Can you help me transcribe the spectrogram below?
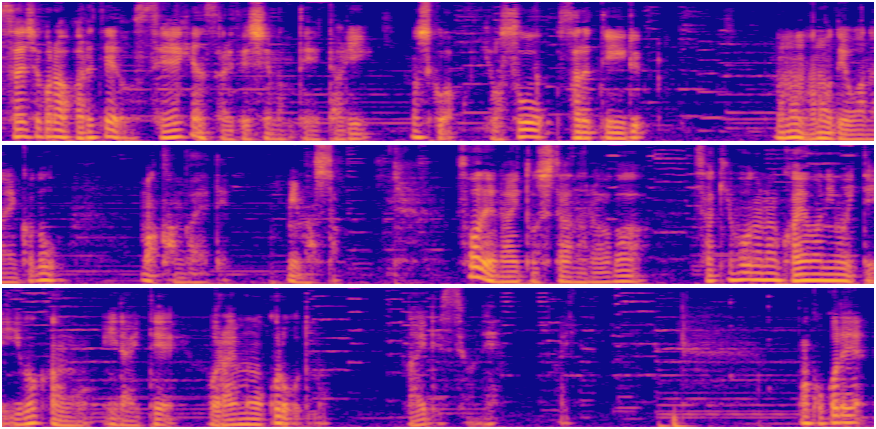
最初からある程度制限されてしまっていたり、もしくは予想されているものなのではないかと、まあ、考えてみました。そうでないとしたならば、先ほどの会話において違和感を抱いて笑いも起こることもないですよね。はい。まあ、ここで、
